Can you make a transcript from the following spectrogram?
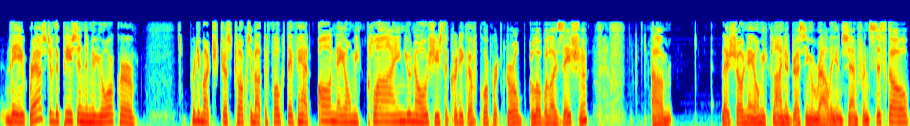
the rest of the piece in The New Yorker pretty much just talks about the folks they've had on Naomi Klein. You know, she's the critic of corporate globalization. Um, they show Naomi Klein addressing a rally in San Francisco.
